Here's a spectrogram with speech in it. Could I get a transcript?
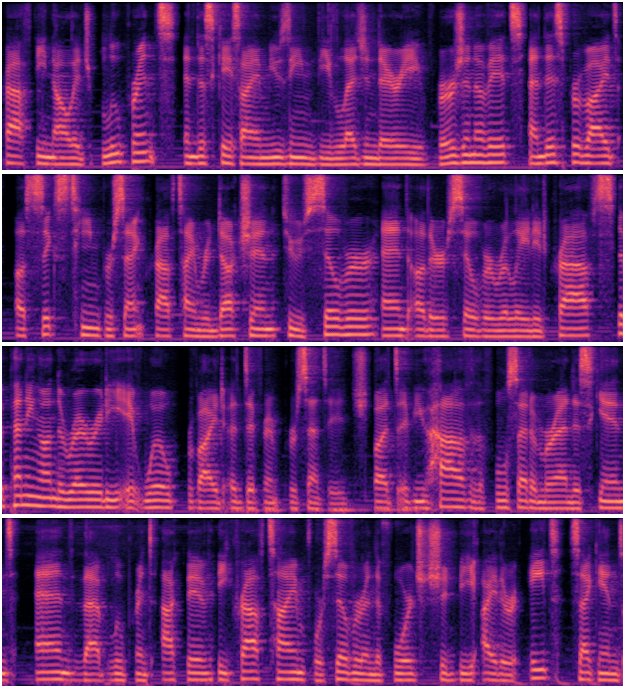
crafty knowledge blueprint. In this case, I am using the legendary version of it, and this provides a 16% craft time reduction to silver and other silver related crafts. Depending on the rarity, it will provide a different percentage. But if you have the full set of Mirandus skins and that blueprint active, the craft time for silver in the forge should be either 8 seconds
